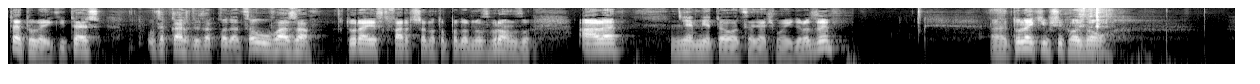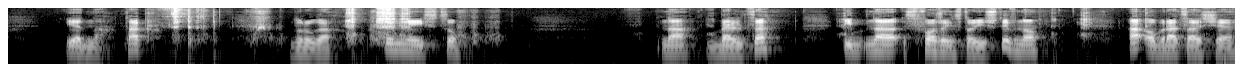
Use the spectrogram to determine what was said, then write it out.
Te tulejki też. Każdy zakłada co uważa. Która jest twardsza, no to podobno z brązu. Ale nie mnie to oceniać, moi drodzy. E, Tulejki przychodzą jedna tak, druga w tym miejscu. Na belce. I na stworzeń stoi sztywno, a obraca się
